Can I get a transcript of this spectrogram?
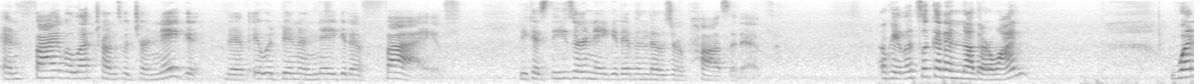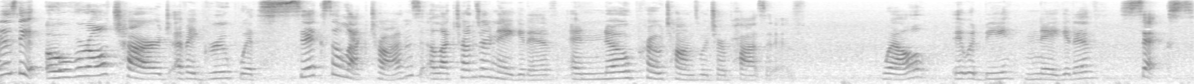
and five electrons which are negative, it would been a negative five because these are negative and those are positive. Okay, let's look at another one. What is the overall charge of a group with six electrons, electrons are negative, and no protons which are positive? Well, it would be negative six.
